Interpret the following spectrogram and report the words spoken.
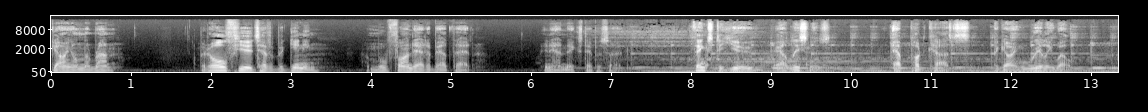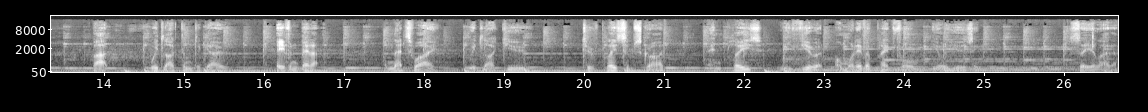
going on the run. But all feuds have a beginning, and we'll find out about that in our next episode. Thanks to you, our listeners, our podcasts are going really well. But we'd like them to go even better. And that's why we'd like you to please subscribe and please review it on whatever platform you're using. See you later.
